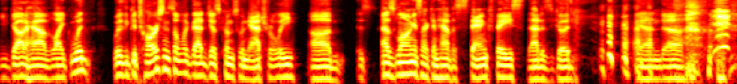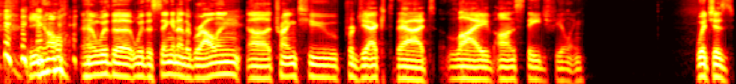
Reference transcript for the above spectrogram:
you got to have like with with guitars and stuff like that, it just comes so naturally. Um, as, as long as I can have a stank face, that is good. and uh, you know, and with the with the singing and the growling, uh, trying to project that live on stage feeling, which is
